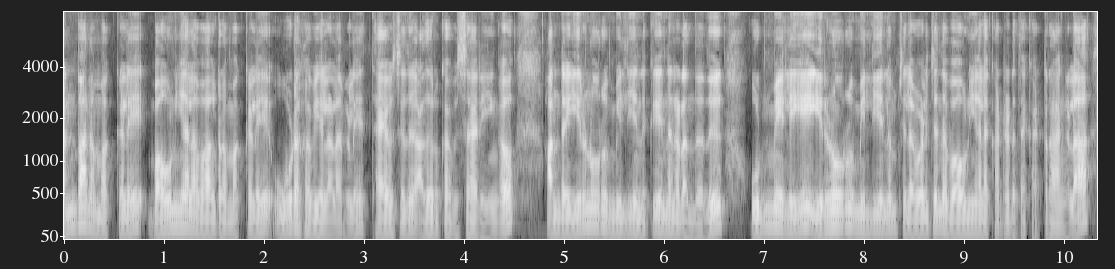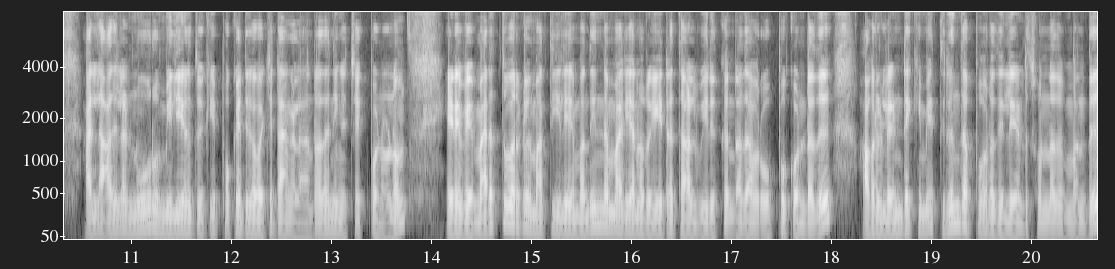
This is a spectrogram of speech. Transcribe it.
அன்பான மக்களே வவுனியாவில் வாழ்கிற மக்களே ஊடகவியலாளர்களே தயவு செய்து அதற்காக விசாரியுங்க. அந்த இருநூறு மில்லியனுக்கு என்ன நடந்தது? உண்மையிலேயே இருநூறு மில்லியனும் செலவழித்து அந்த வவுனியால கட்டடத்தை கட்டுறாங்களா? அல்ல அதில் நூறு மில்லியன் தூக்கி பொக்கெட்டுக்கு வச்சுட்டாங்களான்றதை நீங்கள் செக் பண்ணணும். எனவே மருத்துவர்கள் மத்தியிலே வந்து இந்த மாதிரியான ஒரு ஏற்றத்தாழ்வு இருக்குன்றதை அவர் ஒப்புக்கொண்டது. அவர்கள் என்றைக்குமே திருந்த போகிறதில்லை என்று சொன்னதும் வந்து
